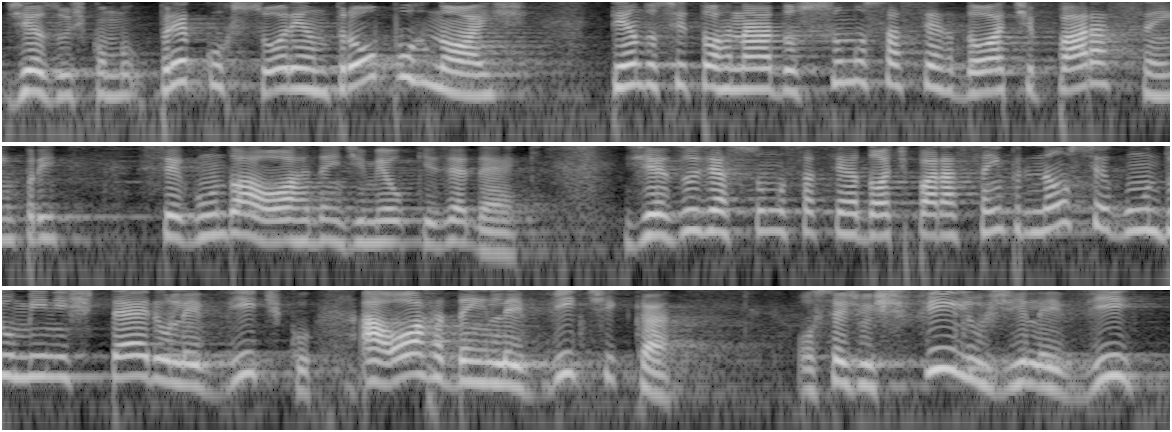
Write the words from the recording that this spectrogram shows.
Jesus como precursor entrou por nós, tendo se tornado sumo sacerdote para sempre, segundo a ordem de Melquisedeque. Jesus é sumo sacerdote para sempre, não segundo o ministério levítico, a ordem levítica, ou seja, os filhos de Levi,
